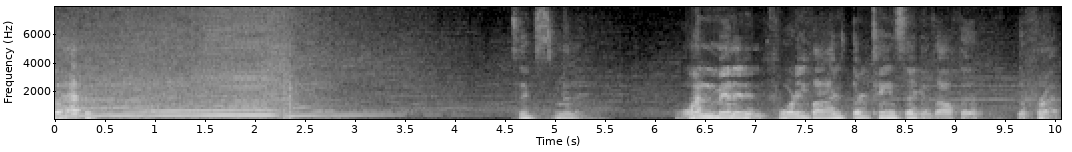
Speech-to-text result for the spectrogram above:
What Six minutes. One minute and 45, 13 seconds off the, the front.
